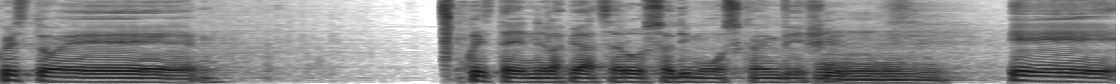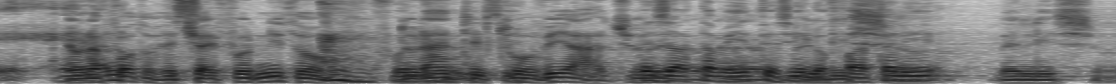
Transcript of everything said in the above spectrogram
Questo è, questa è nella Piazza Rossa di Mosca invece. Mm. E, è una foto che ci hai fornito durante il tuo viaggio. Esattamente, eh, sì, l'ho fatta lì. Bellissimo.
